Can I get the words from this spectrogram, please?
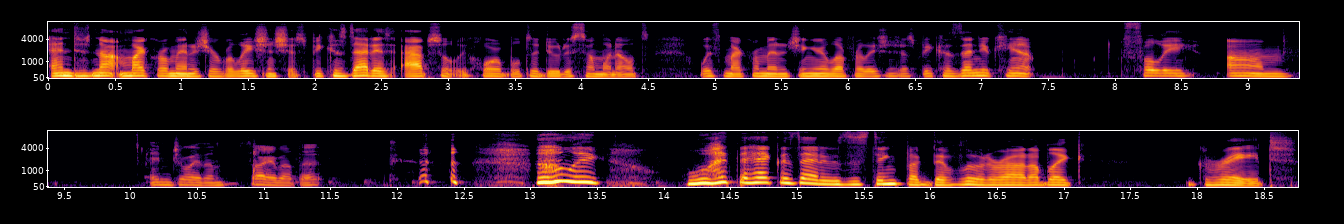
And not micromanage your relationships because that is absolutely horrible to do to someone else with micromanaging your love relationships because then you can't fully um enjoy them. Sorry about that. I'm like, what the heck was that? It was a stink bug that flew around. I'm like, great.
